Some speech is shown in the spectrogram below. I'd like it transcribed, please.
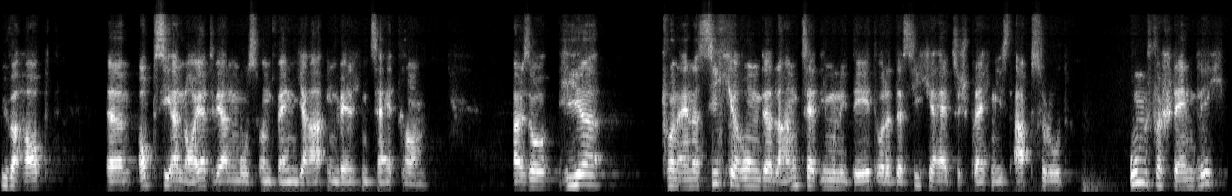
überhaupt, äh, ob sie erneuert werden muss und wenn ja, in welchem Zeitraum. Also hier von einer Sicherung der Langzeitimmunität oder der Sicherheit zu sprechen, ist absolut unverständlich.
